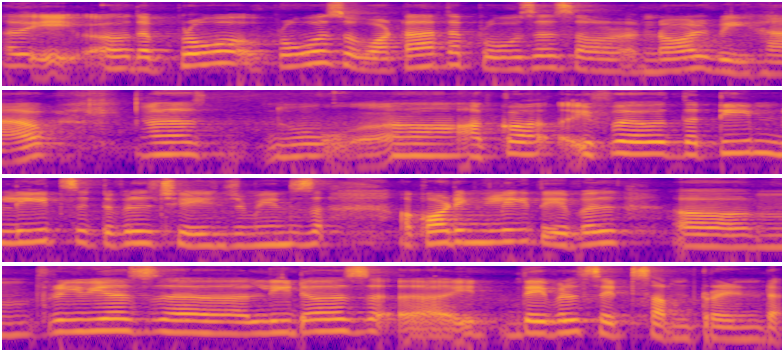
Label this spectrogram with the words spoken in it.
the pro pros what are the pros or and all we have if the team leads it will change. Means accordingly they will um, previous leaders uh, it, they will set some trend.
